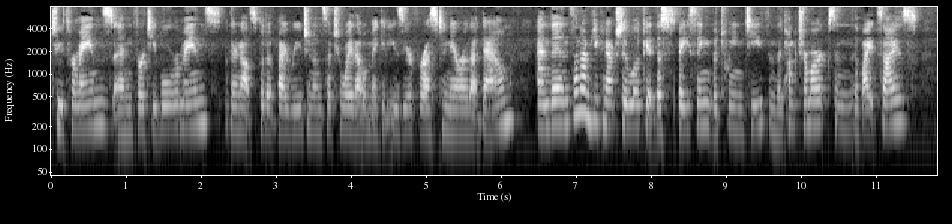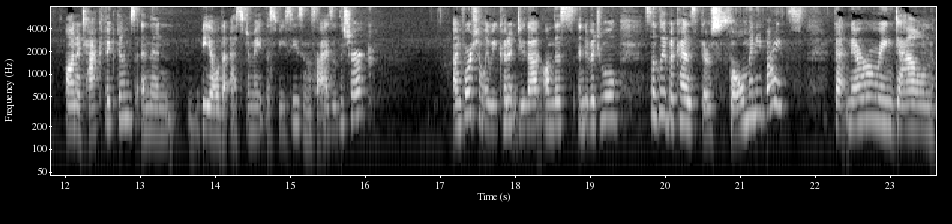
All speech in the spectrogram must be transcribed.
tooth remains and vertebral remains. They're not split up by region in such a way that would make it easier for us to narrow that down. And then sometimes you can actually look at the spacing between teeth and the puncture marks and the bite size on attack victims and then be able to estimate the species and the size of the shark. Unfortunately, we couldn't do that on this individual simply because there's so many bites that narrowing down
